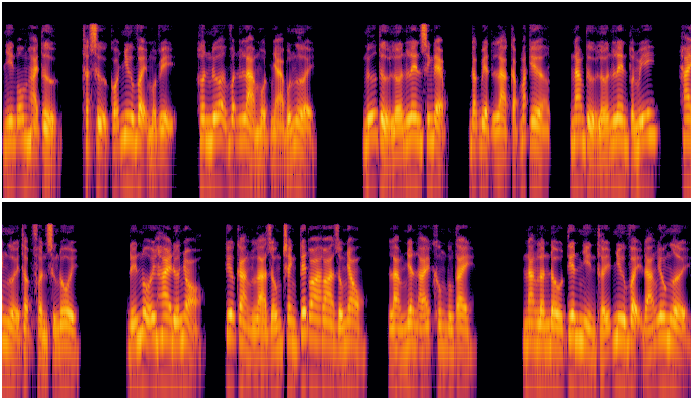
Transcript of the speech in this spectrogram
Nhìn ôm hài tử, thật sự có như vậy một vị, hơn nữa vẫn là một nhà bốn người. Nữ tử lớn lên xinh đẹp, đặc biệt là cặp mắt kia, nam tử lớn lên tuấn Mỹ, hai người thập phần xứng đôi. Đến nỗi hai đứa nhỏ, kia càng là giống tranh tết hoa hoa giống nhau, làm nhân ái không buông tay. Nàng lần đầu tiên nhìn thấy như vậy đáng yêu người,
